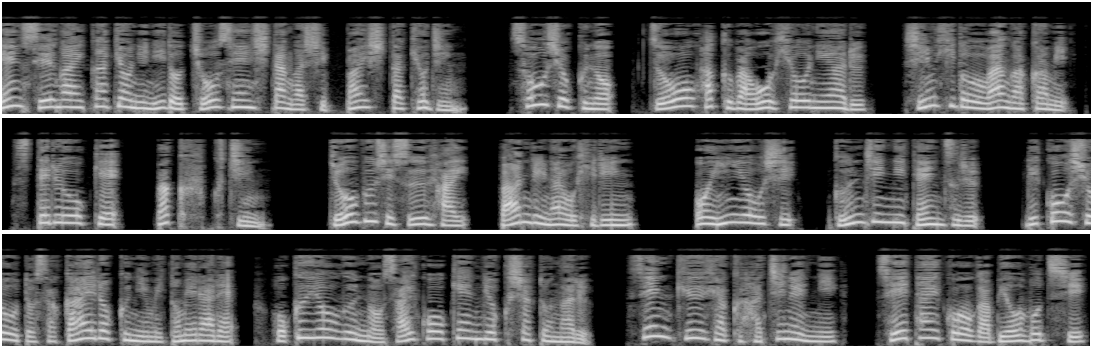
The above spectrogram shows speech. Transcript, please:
遠征外科挙に二度挑戦したが失敗した巨人。装飾の造白馬王表にある、新非道我が神、ステルオケ、幕府口鎮。上部氏崇拝、万里なお飛輪を引用し、軍人に転ずる。李光省と栄六に認められ、北洋軍の最高権力者となる。1908年に、聖太后が病没し、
